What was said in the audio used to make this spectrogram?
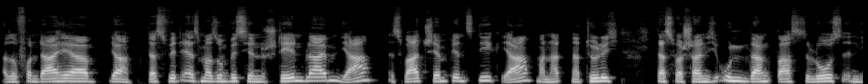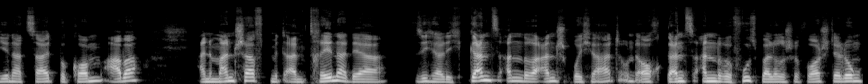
Also von daher, ja, das wird erstmal so ein bisschen stehen bleiben. Ja, es war Champions League. Ja, man hat natürlich das wahrscheinlich undankbarste Los in jener Zeit bekommen. Aber eine Mannschaft mit einem Trainer, der sicherlich ganz andere Ansprüche hat und auch ganz andere fußballerische Vorstellungen.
